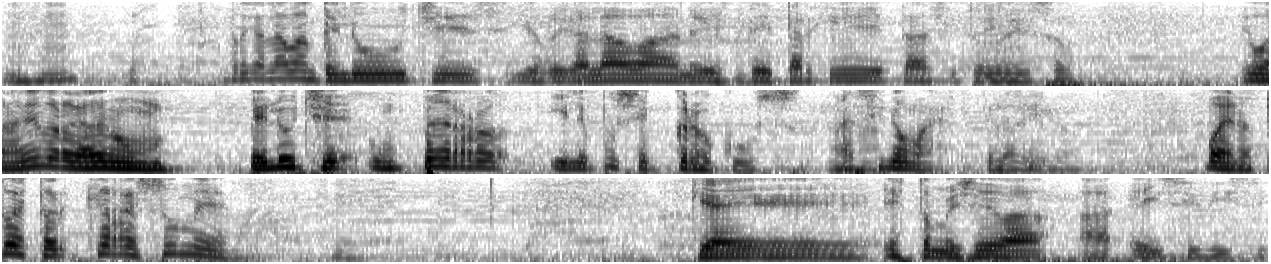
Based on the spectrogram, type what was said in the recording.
Ujú. regalaban peluches y regalaban este, tarjetas y todo Sí. eso. Y bueno, a mí me regalaron un peluche, un perro y le puse Crocus, Ajá. así nomás, te lo Sí. digo. Bueno, todo esto, ¿qué resume? Sí. Que eh, esto me lleva a ACDC.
